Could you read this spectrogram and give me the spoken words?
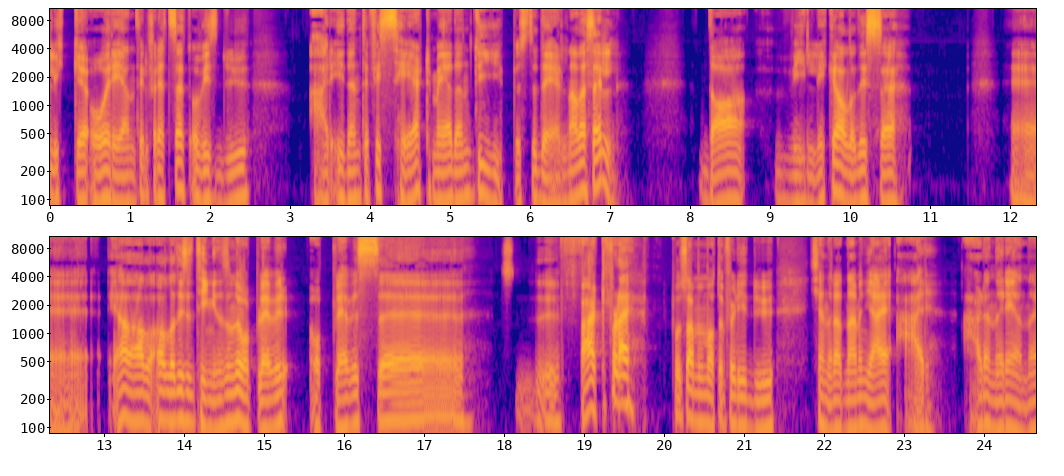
lykke og ren tilfredshet. Og hvis du er identifisert med den dypeste delen av deg selv, da vil ikke alle disse eh, Ja, alle disse tingene som du opplever, oppleves eh, fælt for deg. På samme måte fordi du kjenner at 'nei, men jeg er, er denne rene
